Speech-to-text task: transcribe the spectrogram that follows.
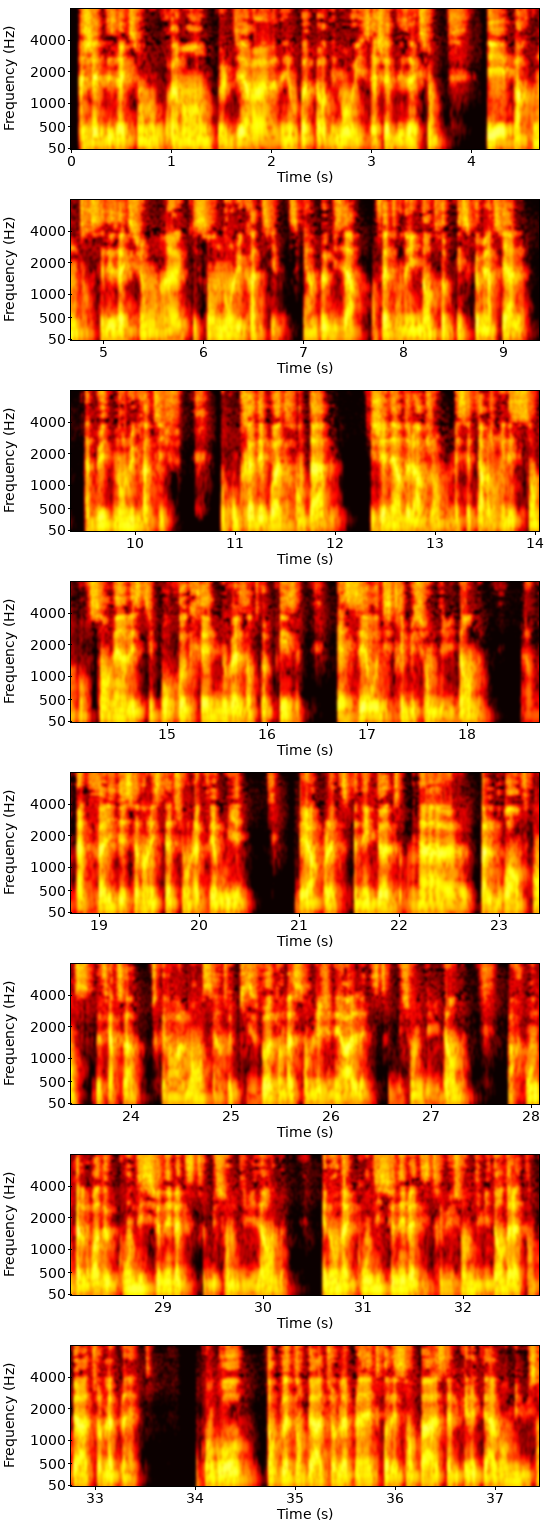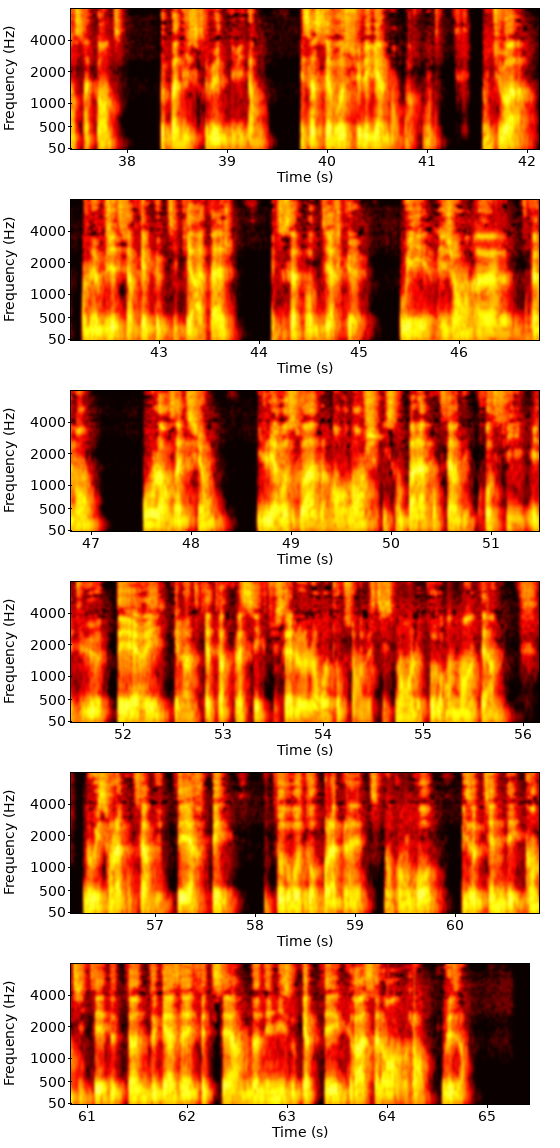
Ils achètent des actions, donc vraiment, on peut le dire, euh, n'ayons pas peur des mots, ils achètent des actions. Et par contre, c'est des actions qui sont non lucratives, ce qui est un peu bizarre. En fait, on est une entreprise commerciale à but non lucratif. Donc on crée des boîtes rentables qui génèrent de l'argent, mais cet argent, il est 100% réinvesti pour recréer de nouvelles entreprises. Il y a zéro distribution de dividendes. On a validé ça dans les statuts, on l'a verrouillé. D'ailleurs, pour la petite anecdote, on n'a euh, pas le droit en France de faire ça, parce que normalement, c'est un truc qui se vote en assemblée générale, la distribution de dividendes. Par contre, tu as le droit de conditionner la distribution de dividendes, et nous, on a conditionné la distribution de dividendes à la température de la planète. Donc, en gros, tant que la température de la planète redescend pas à celle qu'elle était avant 1850, on peut pas distribuer de dividendes. Et ça, c'est reçu légalement, par contre. Donc, tu vois, on est obligé de faire quelques petits piratages, et tout ça pour te dire que, oui, les gens, euh, vraiment, ont leurs actions, ils les reçoivent. En revanche, ils sont pas là pour faire du profit et du euh, TRI, qui est l'indicateur classique, tu sais, le, retour sur investissement, le taux de rendement interne. Nous, ils sont là pour faire du TRP, du taux de retour pour la planète. Donc, en gros, ils obtiennent des quantités de tonnes de gaz à effet de serre non émises ou captées grâce à leur argent tous les ans.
